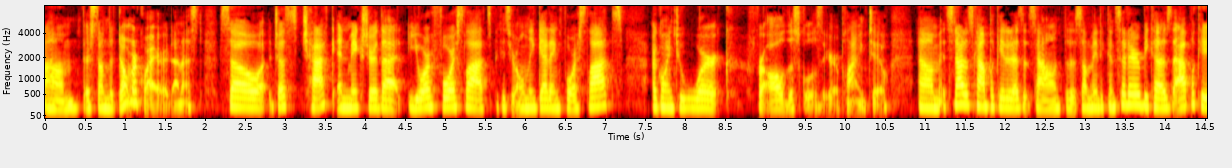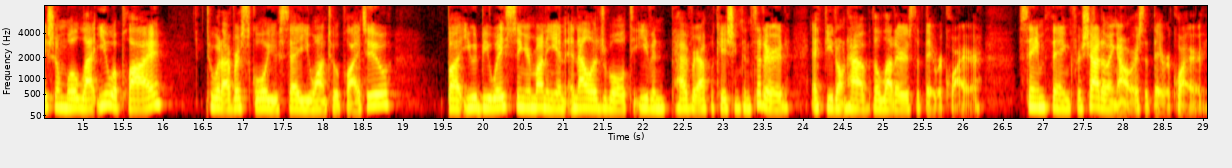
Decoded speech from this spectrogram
Um, there's some that don't require a dentist. So just check and make sure that your four slots, because you're only getting four slots, are going to work for all of the schools that you're applying to. Um, it's not as complicated as it sounds, but it's something to consider because the application will let you apply to whatever school you say you want to apply to, but you would be wasting your money and ineligible to even have your application considered if you don't have the letters that they require. Same thing for shadowing hours that they require.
